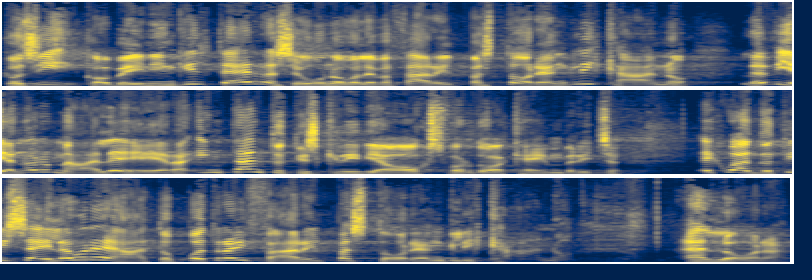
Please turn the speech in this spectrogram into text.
Così come in Inghilterra, se uno voleva fare il pastore anglicano, la via normale era intanto ti iscrivi a Oxford o a Cambridge e quando ti sei laureato potrai fare il pastore anglicano. Allora,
